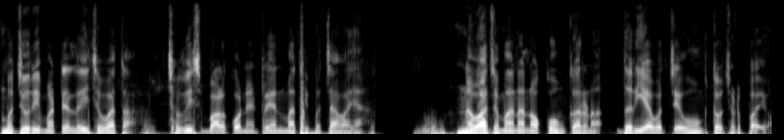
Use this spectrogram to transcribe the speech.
મજૂરી માટે લઈ જવાતા છવ્વીસ બાળકોને ટ્રેનમાંથી બચાવાયા. નવા જમાનાનો કુંભકર્ણ દરિયા વચ્ચે ઊંઘતો ઝડપાયો.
